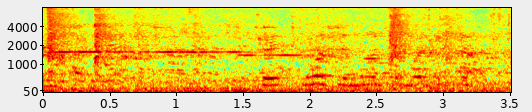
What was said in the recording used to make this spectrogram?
그, 그것을 뭐, 뭐, 뭐, 뭐,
